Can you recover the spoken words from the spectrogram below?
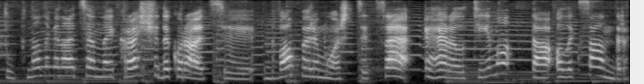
Наступна номінація Найкращі декорації. Два переможці це Гералтіно та Олександр.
